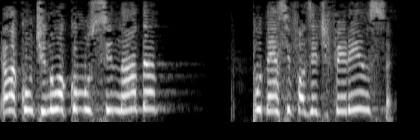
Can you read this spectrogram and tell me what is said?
ela continua como se nada pudesse fazer diferença.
